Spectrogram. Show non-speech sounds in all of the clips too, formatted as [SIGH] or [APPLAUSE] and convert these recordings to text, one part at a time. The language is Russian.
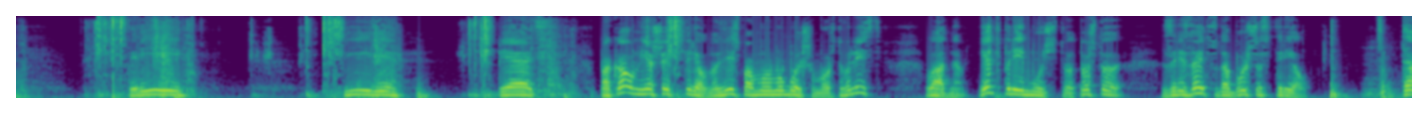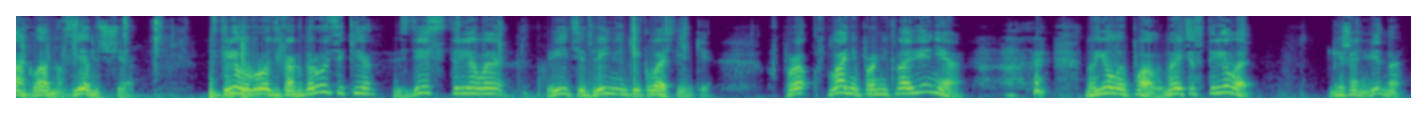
три, четыре, пять. Пока у меня шесть стрел, но здесь, по-моему, больше может вылезть. Ладно, это преимущество, то, что зарезает сюда больше стрел. Так, ладно, следующее. Стрелы вроде как дротики. Здесь стрелы, видите, длинненькие, классненькие. В, про... в плане проникновения, [LAUGHS] ну елы-палы, но эти стрелы, мишень видно?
